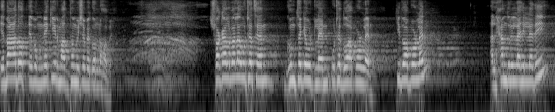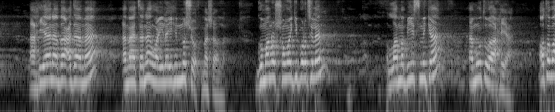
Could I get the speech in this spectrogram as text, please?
এবাদত এবং নেকির মাধ্যম হিসেবে গণ্য হবে। সকালবেলা উঠেছেন, ঘুম থেকে উঠলেন, উঠে দোয়া পড়লেন। কি দোয়া পড়লেন? আলহামদুলিল্লাহ মাশাআল্লাহ। ঘুমানোর সময় কি পড়েছিলেন? আল্লাহুম্মা বিসমিকা আমুতু ওয়া আহইয়া অথবা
